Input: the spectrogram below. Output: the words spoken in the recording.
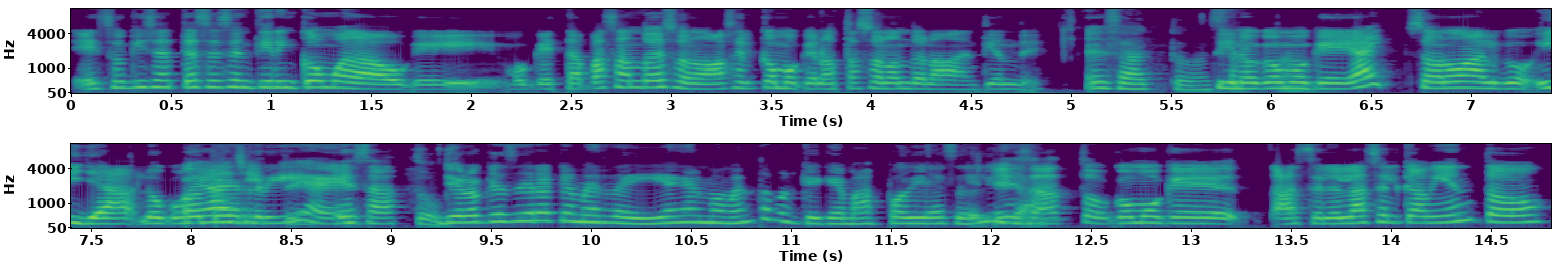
eso quizás te hace sentir incómoda o que, o que está pasando eso, no va a ser como que no está sonando nada, ¿entiendes? Exacto, Sino como que, ay, sonó algo y ya, lo coges te a chiste. ríes. Exacto. Yo lo que hacía era que me reía en el momento porque qué más podía hacer y ya. Exacto. Como que hacer el acercamiento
